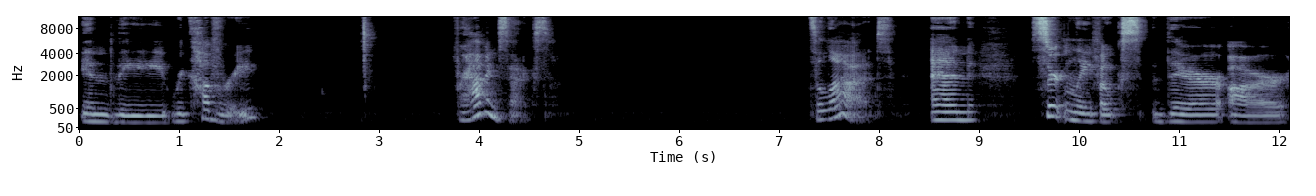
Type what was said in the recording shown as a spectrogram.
in the recovery for having sex. It's a lot. And certainly, folks, there are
